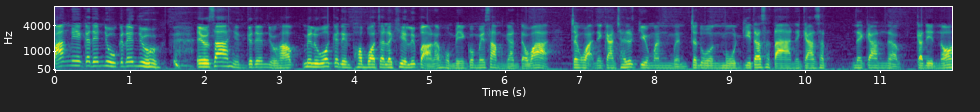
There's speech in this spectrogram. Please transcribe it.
ปังเนี่ยกระเด็นอยู่กระเด็นอยู่ เอลซ่าเห็นกระเด็นอยู่ครับ ไม่รู้ว่ากระเด็นพอบอลจระเข้หรือเปล่านะผมเองก็ไม่ทราบเหมือนกันแต่ว่าจังหวะในการใช้สกิลมันเหมือนจะโดนมูนกีตาร์สตาร์ในการในการแบบกระเด็นเนาะ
